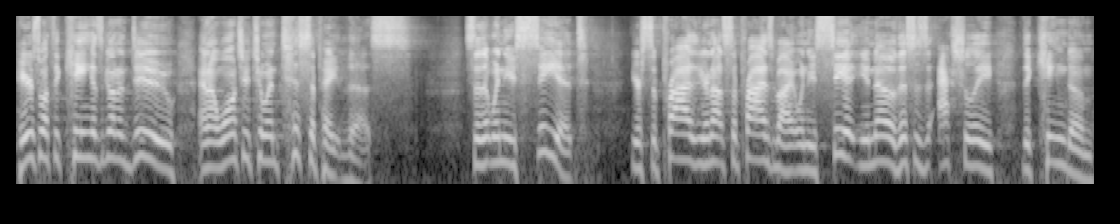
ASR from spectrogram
here's what the king is going to do, and I want you to anticipate this. So that when you see it, you're surprised, you're not surprised by it. When you see it, you know this is actually the kingdom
